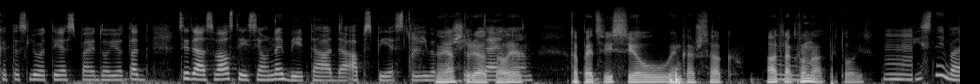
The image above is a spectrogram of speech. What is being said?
ka tas ļoti iespaido, jo tad citās valstīs jau nebija tāda apspiestība Nu jā, par šīm tēmām. tāpēc visi jau vienkārši sāk ātrāk mm. runāt par to visu. Mm, īstenībā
